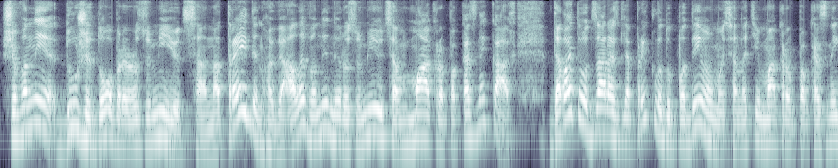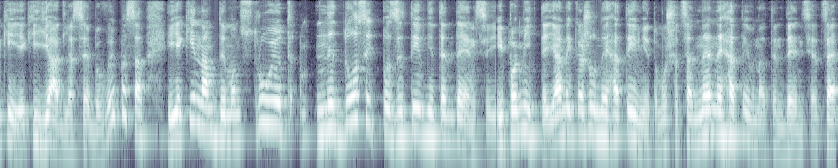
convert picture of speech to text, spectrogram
що вони дуже добре розуміються на трейдингові, але вони не розуміються в макропоказниках. Давайте, от зараз для прикладу, подивимося на ті макропоказники, які я для себе виписав, і які нам демонструють не досить позитивні тенденції. І помітьте, я не кажу негативні, тому що це не негативна тенденція, це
